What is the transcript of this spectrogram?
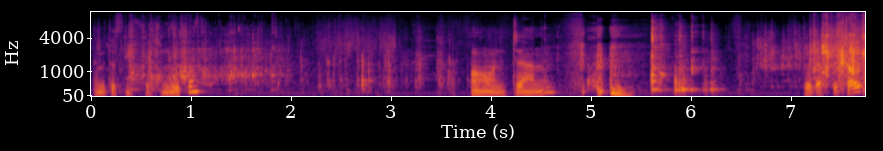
damit es eine frische Note. Und dann wird das gefällt.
